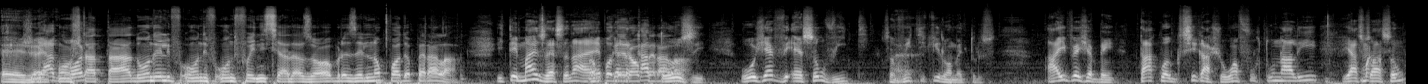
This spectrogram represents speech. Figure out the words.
é, já e é agora... constatado onde, ele, onde, onde foi iniciadas as obras, ele não pode operar lá. E tem mais essa, na não época era 14, hoje é, é, são 20, são é. 20 quilômetros. Aí veja bem, tá, se gastou uma fortuna ali e a situação.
